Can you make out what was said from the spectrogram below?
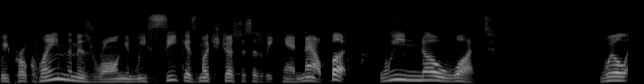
We proclaim them as wrong and we seek as much justice as we can now. But we know what? Will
